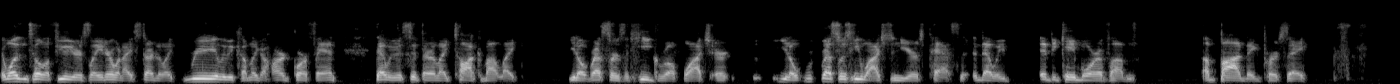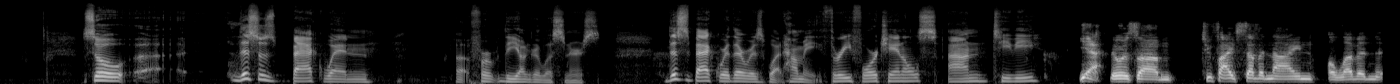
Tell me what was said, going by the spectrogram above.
It wasn't until a few years later when I started like really become like a hardcore fan that we would sit there and like talk about like you know wrestlers that he grew up watching or you know wrestlers he watched in years past and that we it became more of um a bonding per se So uh, this was back when, uh, for the younger listeners, this is back where there was what? How many? Three, four channels on TV. Yeah there was um 2579 11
